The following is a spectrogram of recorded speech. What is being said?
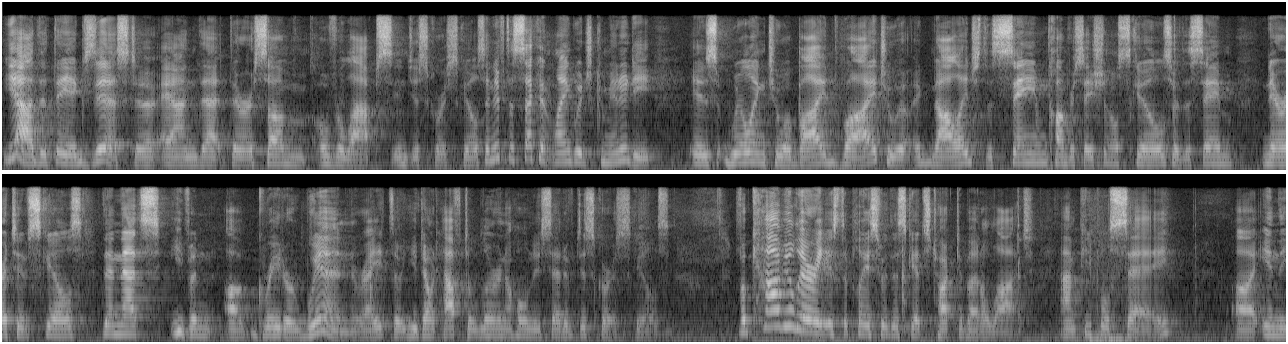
yeah, that they exist uh, and that there are some overlaps in discourse skills. And if the second language community is willing to abide by, to acknowledge the same conversational skills or the same narrative skills, then that's even a greater win, right? So you don't have to learn a whole new set of discourse skills. Vocabulary is the place where this gets talked about a lot. Um, people say, uh, in the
